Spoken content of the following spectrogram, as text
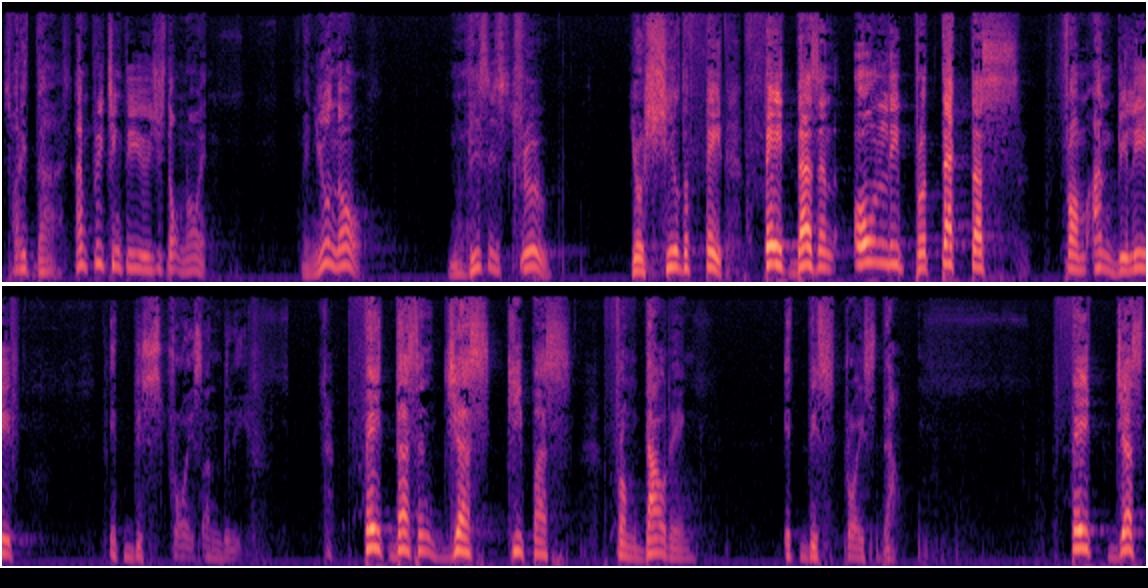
That's what it does. I'm preaching to you, you just don't know it. And you'll know. This is true. Your shield of faith. Faith doesn't only protect us from unbelief, it destroys unbelief. Faith doesn't just keep us from doubting, it destroys doubt. Faith just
